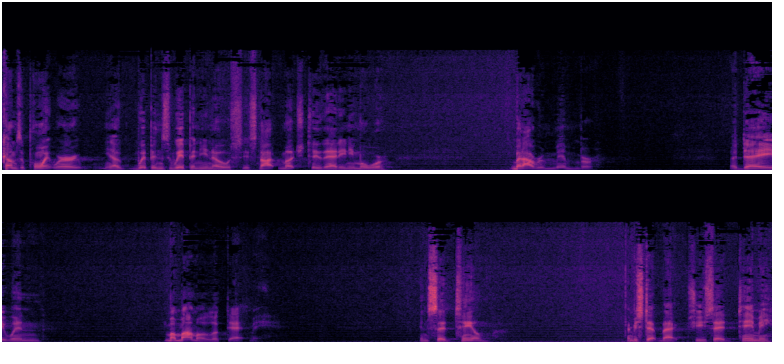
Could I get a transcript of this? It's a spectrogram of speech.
comes a point where, you know, whipping's whipping, you know, it's, it's not much to that anymore. But I remember a day when my mama looked at me and said, Tim, let me step back. She said, Timmy,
